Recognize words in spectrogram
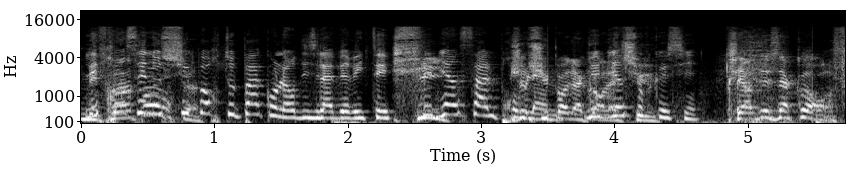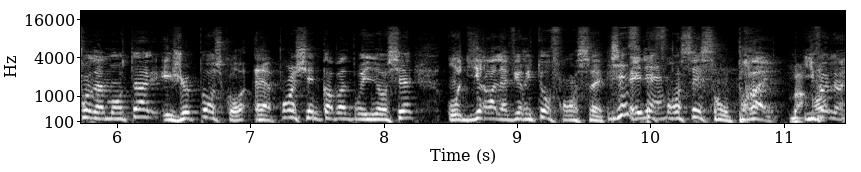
mais Les Français ne supportent pas qu'on leur dise la vérité. C'est bien ça le problème. Je suis pas d'accord Mais bien sûr que si. C'est un désaccord fondamental et je pense qu'à la prochaine campagne présidentielle, on dira la vérité aux Français. J'espère. Et les Français sont prêts. Ils veulent un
